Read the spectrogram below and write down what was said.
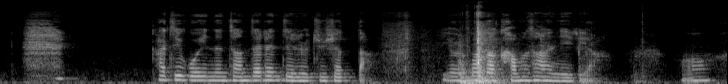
가지고 있는 전자레인지를 주셨다. 이 얼마나 감사한 일이야. 어.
